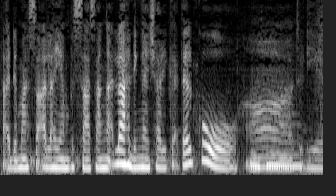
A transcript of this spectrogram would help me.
tak ada masalah yang besar sangatlah dengan syarikat telco. Mm-hmm. Ah tu dia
